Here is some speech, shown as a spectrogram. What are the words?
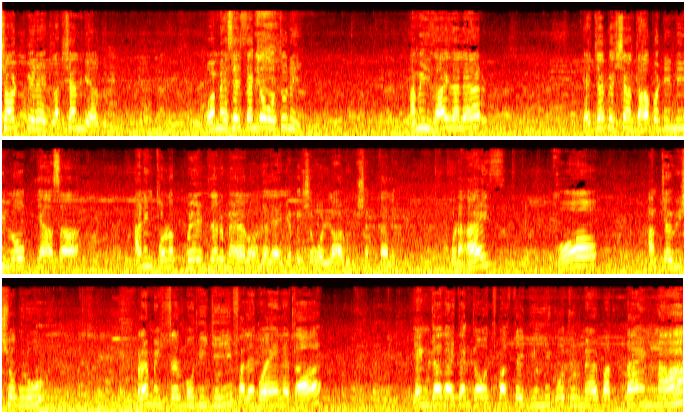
शॉर्ट पिरियड लक्षात घ्या तुमी हो मेसेज तांकां वचूं न्ही आमी जाय जाल्यार हेच्या पेक्षा धा पटींनी लोक जे आसा आणि थोडो पेट जर मेळ्ळो जाल्यार हेच्या पेक्षा व्हडलो हाडूंक शकताले. पूण आयज हो आमच्या विश्वगुरू प्रायम मिनिस्टर मोदीजी फाल्यां गोंयांत येता. तांकां काय तांकां वचपाक थंय दिल्लीक वचून मेळपाक टायम ना.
